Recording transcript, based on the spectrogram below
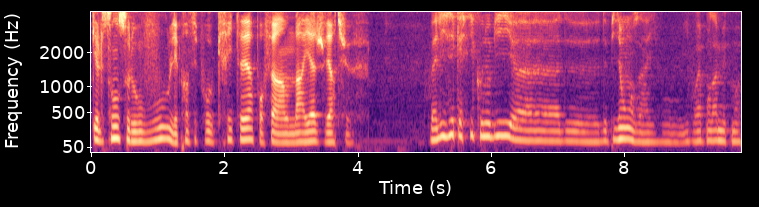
Quels sont selon vous les principaux critères pour faire un mariage vertueux? Bah, lisez Castikonobi euh, de, de Pionze, hein, il, vous, il vous répondra mieux que moi.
